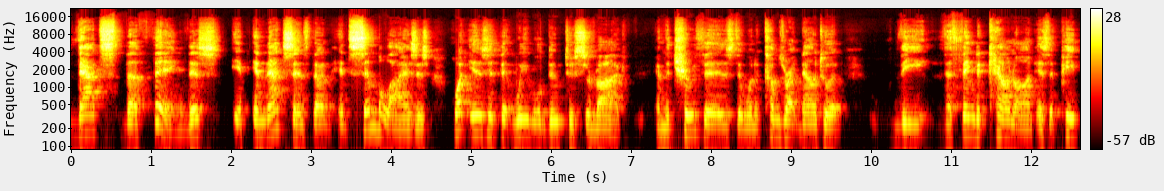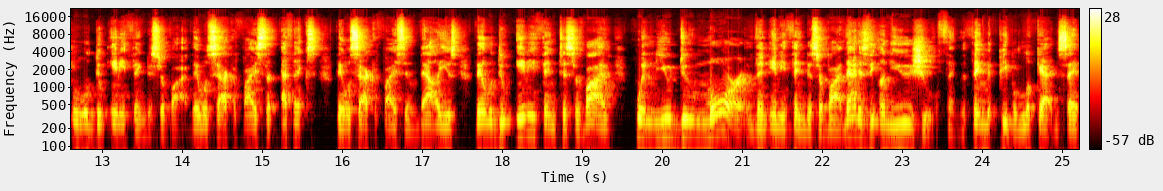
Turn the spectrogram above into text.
that's the thing. This, it, in that sense, then it symbolizes what is it that we will do to survive. And the truth is that when it comes right down to it, the the thing to count on is that people will do anything to survive. They will sacrifice their ethics, they will sacrifice their values, they will do anything to survive when you do more than anything to survive. That is the unusual thing, the thing that people look at and say,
